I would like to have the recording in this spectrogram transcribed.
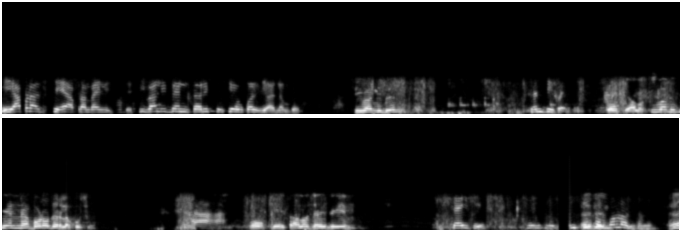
એ આપણા જ છે આપણા માયલી જ છે. શિવાની બેન તરીકે સેવ કરજો આ નંબર. શિવાની બેન? સંજીભાઈ ઓકે હાલો. શિવાની બેન ને બડોદર લખું છું. હા હા. ઓકે ચાલો જય ભીમ. જય ભીમ. થેન્ક સર બોલો ને તમે. હે?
